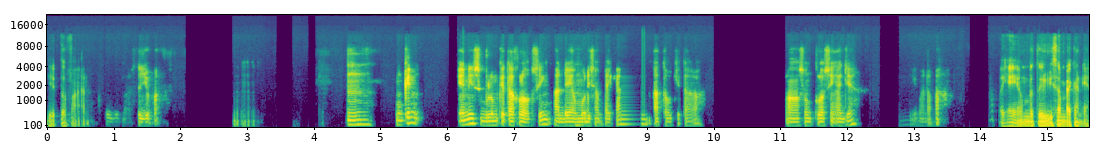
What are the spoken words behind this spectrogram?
gitu. Setuju, Pak. Setuju, Pak. Hmm, mungkin ini sebelum kita closing ada yang mau disampaikan atau kita langsung closing aja? Gimana, Pak? Apa ya yang betul disampaikan ya?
